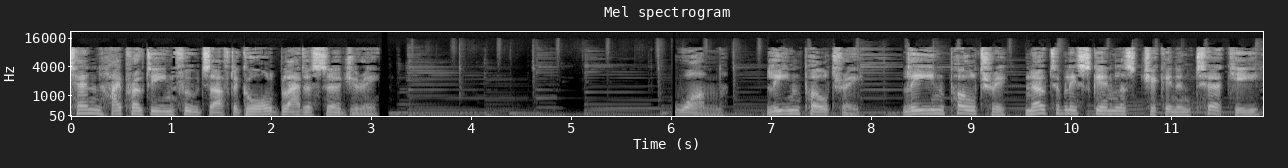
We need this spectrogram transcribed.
10 High Protein Foods After Gallbladder Surgery 1. Lean poultry. Lean poultry, notably skinless chicken and turkey,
